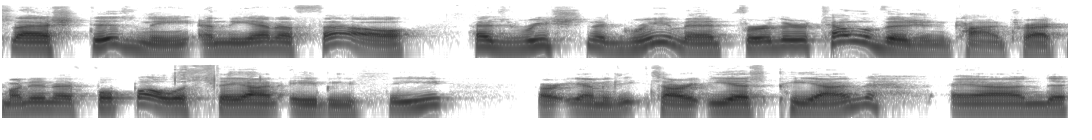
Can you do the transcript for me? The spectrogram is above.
slash Disney and the NFL has reached an agreement for their television contract. Monday Night Football will stay on ABC or I mean sorry ESPN and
